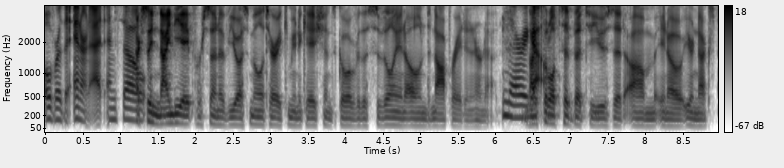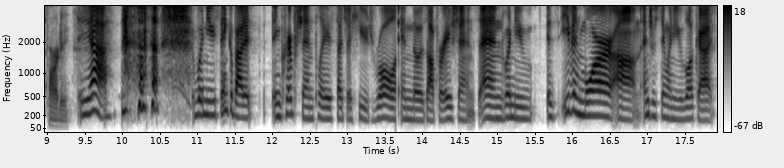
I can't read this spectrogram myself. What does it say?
over the internet. And so actually 98% of US military communications go over the civilian owned and operated internet. There we nice go. Nice little tidbit to use it um, you know, your next party. Yeah. when you think about it, encryption plays such a huge role in those operations. And when you, it's even more um, interesting when you look at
